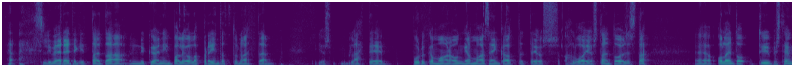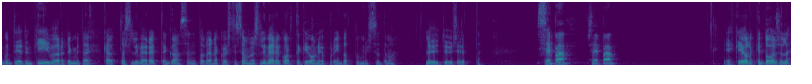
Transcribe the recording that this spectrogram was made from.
Slivereitäkin taitaa nykyään niin paljon olla printattuna, että jos lähtee purkamaan ongelmaa sen kautta, että jos haluaa jostain toisesta olentotyypistä jonkun tietyn keywordin, mitä käyttää slivereiden kanssa, niin todennäköisesti semmoinen sliverikorttikin on jo printattu, missä tämä löytyisi. Että... Sepä, sepä. Ehkä jollekin toiselle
